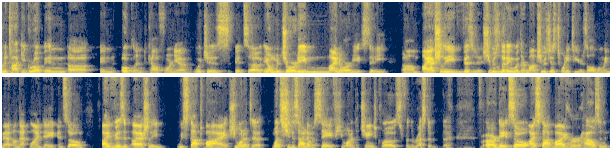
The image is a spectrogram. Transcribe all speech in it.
know, Nataki grew up in uh, in Oakland, California, which is it's a you know majority minority city. Um, I actually visited. She was living with her mom. She was just 22 years old when we met on that blind date, and so I visit. I actually we stopped by. She wanted to once she decided I was safe. She wanted to change clothes for the rest of the, our date. So I stopped by her house, and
